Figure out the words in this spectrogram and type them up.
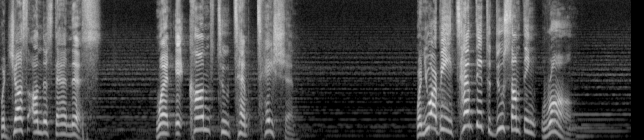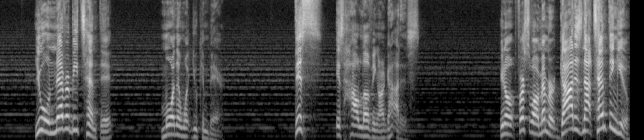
But just understand this when it comes to temptation, when you are being tempted to do something wrong, you will never be tempted more than what you can bear. This is how loving our God is. You know, first of all, remember, God is not tempting you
